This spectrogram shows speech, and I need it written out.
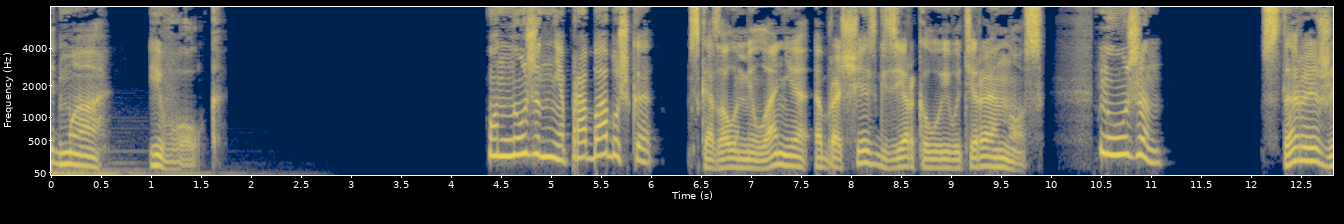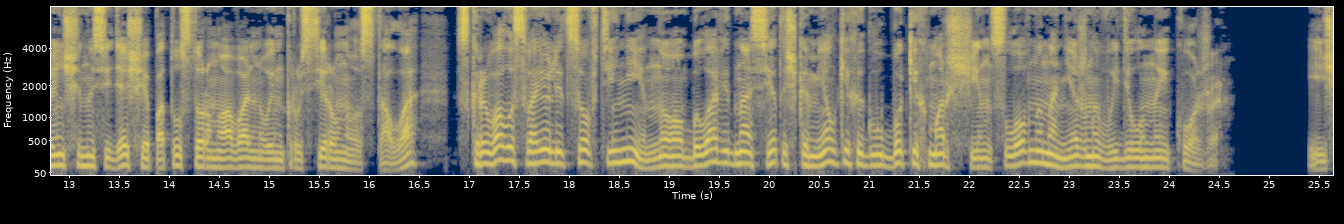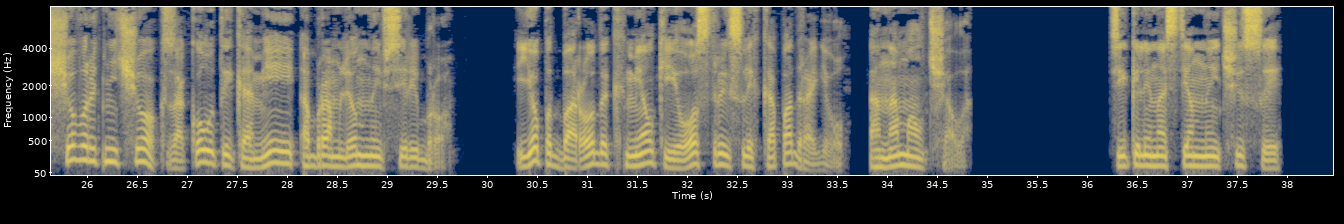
Ведьма и волк. «Он нужен мне, прабабушка», — сказала Миланья, обращаясь к зеркалу и вытирая нос. «Нужен». Старая женщина, сидящая по ту сторону овального инкрустированного стола, скрывала свое лицо в тени, но была видна сеточка мелких и глубоких морщин, словно на нежно выделанной коже. И еще воротничок, заколотый камеей, обрамленный в серебро. Ее подбородок, мелкий и острый, слегка подрагивал. Она молчала. Тикали настенные часы.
